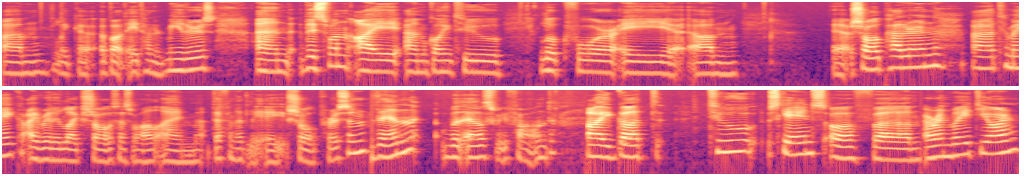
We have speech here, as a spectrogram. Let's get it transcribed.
um, like uh, about 800 meters. And this one I am going to look for a, um, a shawl pattern uh, to make. I really like shawls as well. I'm definitely a shawl person. Then what else we found? I got two skeins of um, Aran weight yarn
